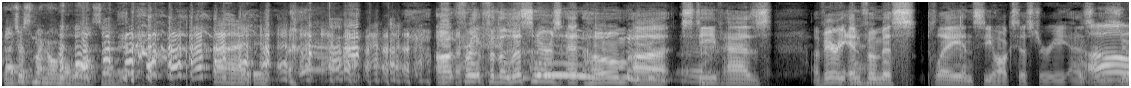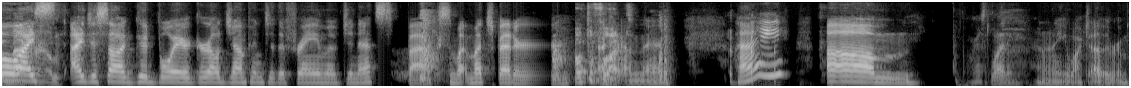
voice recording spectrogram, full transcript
That's just my normal wall. Sorry. uh, for for the listeners at home, uh, Steve has a very Yeah. infamous play in Seahawks history as his oh, Zoom background. I just saw a good boy or girl jump into the frame of Jeanette's box. Much better. Don't deflect. background there. Hi. Um, where's Letty? I don't know. You walked out of the room.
